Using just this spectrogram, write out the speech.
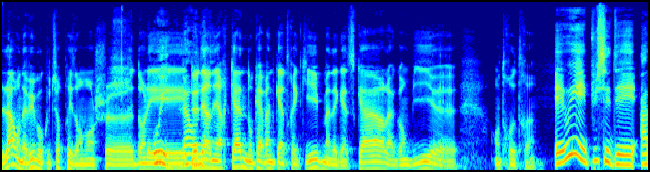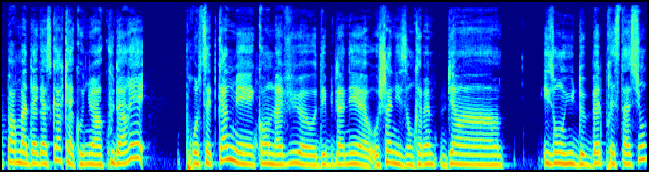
là, on a vu beaucoup de surprises en revanche dans les deux dernières Cannes, donc à 24 équipes, Madagascar, la Gambie, entre autres. Et oui, et puis c'est des, à part Madagascar qui a connu un coup d'arrêt pour cette Cannes, mais quand on a vu au début de l'année au Chan, ils ont quand même bien ils ont eu de belles prestations.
